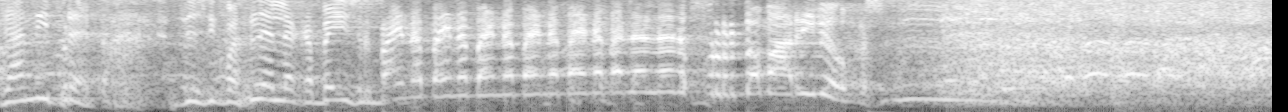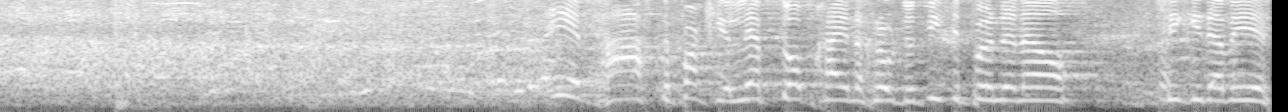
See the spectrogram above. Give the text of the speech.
ja, niet prettig. Dus ik was net lekker bezig. Bijna, bijna, bijna, bijna, bijna, bijna. Verdomme Harry Wilkes. Je hebt haast, dan pak je laptop, ga je naar grote Zie je daar weer,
